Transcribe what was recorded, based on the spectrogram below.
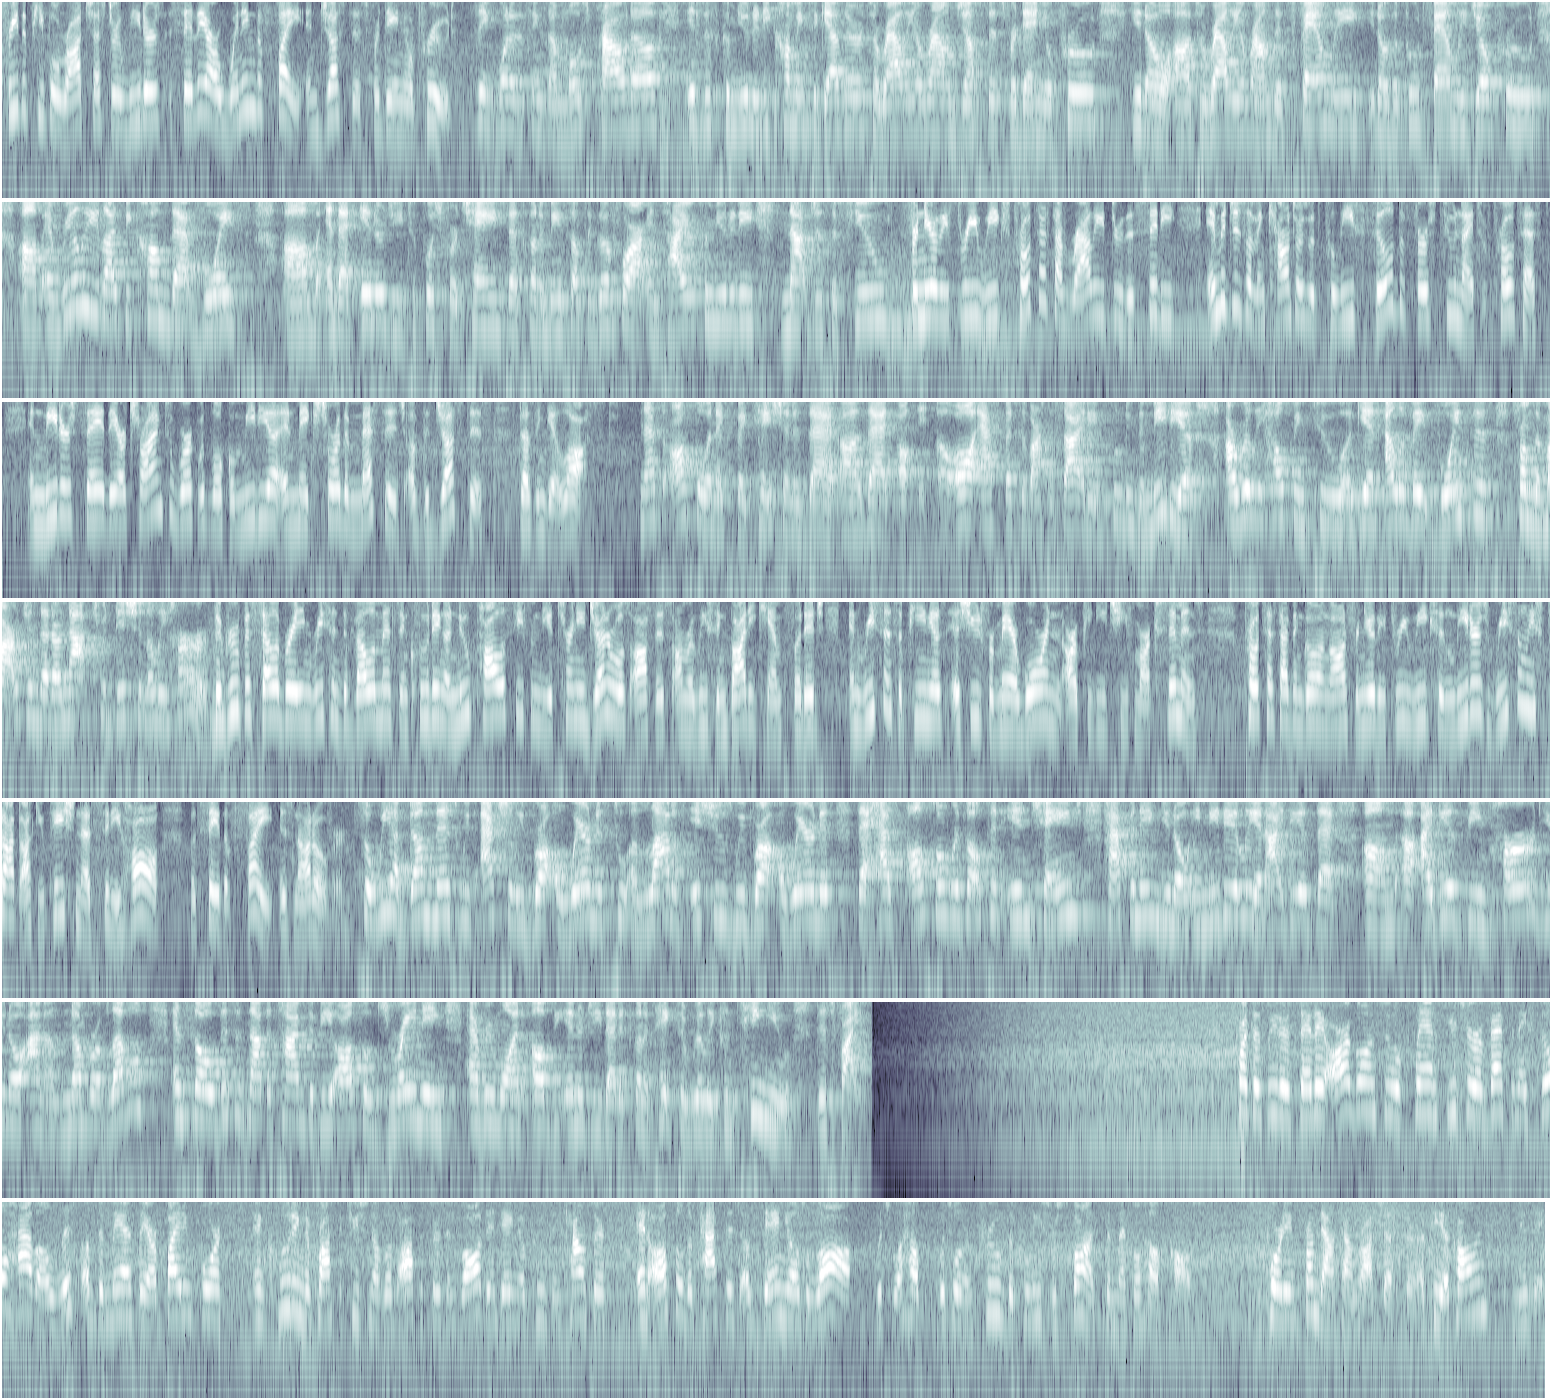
Free the People Rochester leaders say they are winning the fight in justice for Daniel Prude. I think one of the things I'm most proud of is this community coming together to rally around justice for Daniel Prude, you know, uh, to rally around this family, you know, the Prude family, Joe Prude, um, and really like become that voice um, and that energy to push for change that's going to mean something good for our entire community, not just a few. For nearly three weeks, protests have rallied through the city. Images of encounters with police filled the first two nights of protests, and leaders say they are trying to work with local media and make sure the message of the justice doesn't get lost. And that's also an expectation is that uh, that uh, all aspects of our society, including the media, are really helping to again elevate voices from the margin that are not traditionally heard. The group is celebrating recent developments, including a new policy from the Attorney General's office on releasing body cam footage and recent subpoenas issued for Mayor Warren and RPD Chief Mark Simmons. Protests have been going on for nearly three weeks, and leaders recently stopped occupation at City Hall, but say the fight is not over. So we have done this. We've actually brought awareness to a lot of issues. We brought awareness that has also resulted in change happening, you know, immediately and ideas that, um, uh, ideas being heard, you know, on a number of levels. And so this is not the time to be also draining everyone of the energy that it's going to take to really continue this fight. Protest leaders say they are going to plan future events and they still have a list of demands they are fighting for, including the prosecution of those officers involved in Daniel Prude's encounter and also the passage of Daniel's law, which will help, which will improve the police response to mental health calls. Reporting from downtown Rochester, Atia Collins, News 8.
